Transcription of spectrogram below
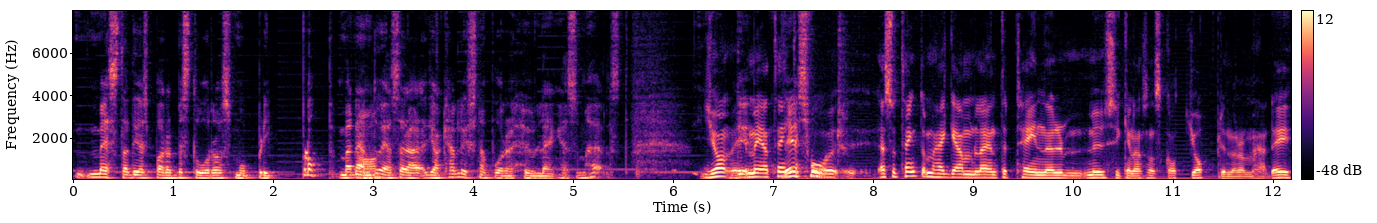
mestadels bara består av små blipp-plopp. Men Ja. ändå är sådär, jag kan lyssna på det hur länge som helst. Ja, Det- men jag tänker det är svårt. på... Alltså tänk de här gamla entertainer-musikerna som Scott Joplin och de här. Det, är,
